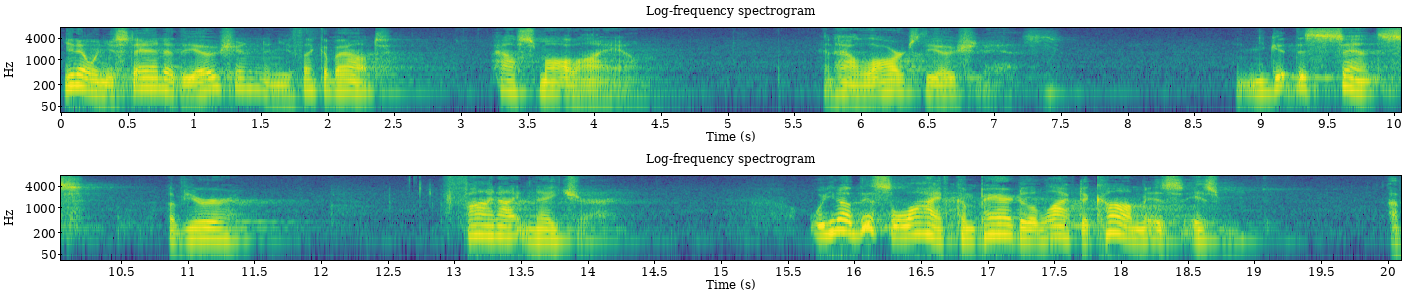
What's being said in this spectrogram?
You know, when you stand at the ocean and you think about how small I am and how large the ocean is, and you get this sense of your finite nature. Well, you know, this life compared to the life to come is, is a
